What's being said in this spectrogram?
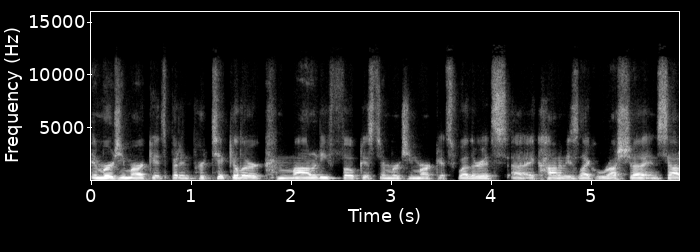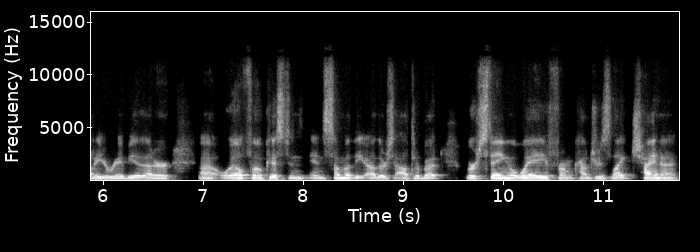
emerging markets, but in particular, commodity focused emerging markets, whether it's uh, economies like Russia and Saudi Arabia that are uh, oil focused and, and some of the others out there. But we're staying away from countries like China,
